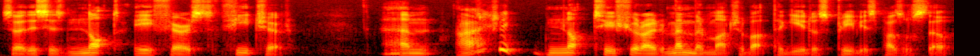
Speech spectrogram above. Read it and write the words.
so this is not a first feature. Um, I'm actually not too sure I remember much about Pagido's previous puzzles though.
